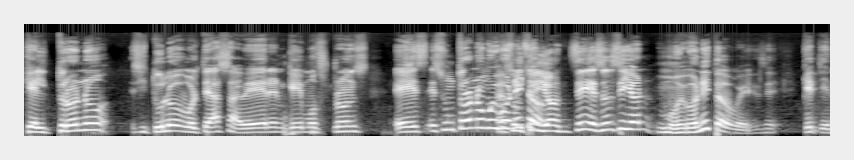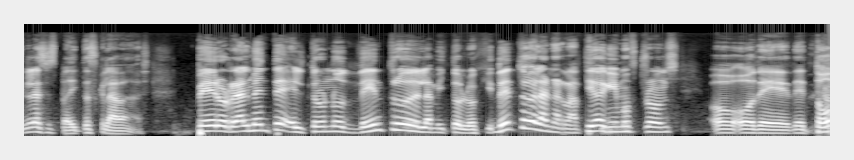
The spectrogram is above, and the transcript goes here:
que el trono, si tú lo volteas a ver en Game of Thrones, es, es un trono muy Es un bonito. sillón. Sí, es un sillón muy bonito, güey. sí, que tiene las espaditas clavadas. Pero realmente el trono dentro de la mitología, dentro de la narrativa de Game of Thrones o, o de, de todo.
